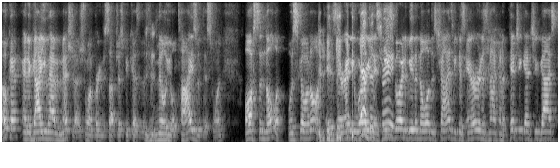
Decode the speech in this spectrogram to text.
Okay, and a guy you haven't mentioned, I just want to bring this up just because of the mm-hmm. familial ties with this one. Austin Nola. What's going on? Is there any worry yeah, that right. he's going to be the Nola that shines because Aaron is not going to pitch against you guys?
